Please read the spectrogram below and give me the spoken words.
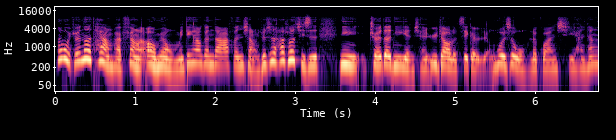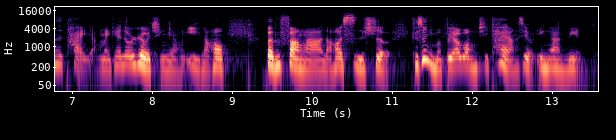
那我觉得那太阳牌非常的奥妙，我们一定要跟大家分享。就是他说，其实你觉得你眼前遇到的这个人，或者是我们的关系，很像是太阳，每天都热情洋溢，然后奔放啊，然后四射。可是你们不要忘记，太阳是有阴暗面的。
